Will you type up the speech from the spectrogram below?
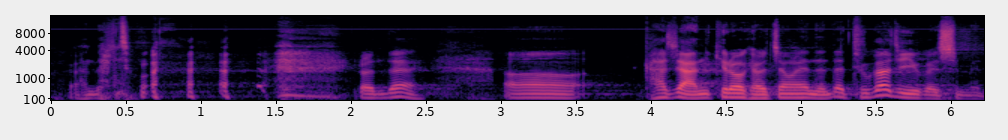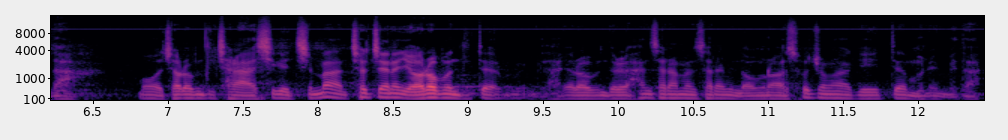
한 달 동안. 그런데 어, 가지 않기로 결정을 했는데 두 가지 이유가 있습니다. 뭐 여러분들 잘 아시겠지만 첫째는 여러분들 때문입니다. 여러분들 한 사람 한 사람이 너무나 소중하기 때문입니다.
